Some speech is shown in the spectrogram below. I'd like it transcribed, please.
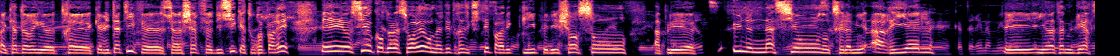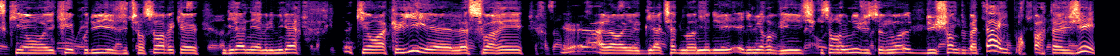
un, catering très qualitatif. C'est un chef d'ici qui a tout préparé. Et aussi au cours de la soirée, on a été très excités par les clips et les chansons appelées Une Nation. Donc c'est l'ami Ariel et Jonathan Gertz qui ont écrit et produit cette chanson avec euh, Dylan et Amélie Miller qui ont accueilli euh, la soirée. Euh, alors Gilad Chadmon, Elie Mirovitch qui sont revenus justement du champ de bataille pour partager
